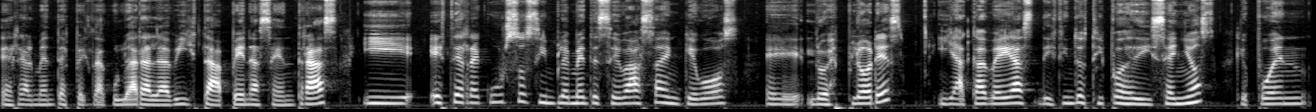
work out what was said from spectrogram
Es realmente espectacular a la vista apenas entras. Y este recurso simplemente se basa en que vos eh, lo explores y acá veas distintos tipos de diseños que pueden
